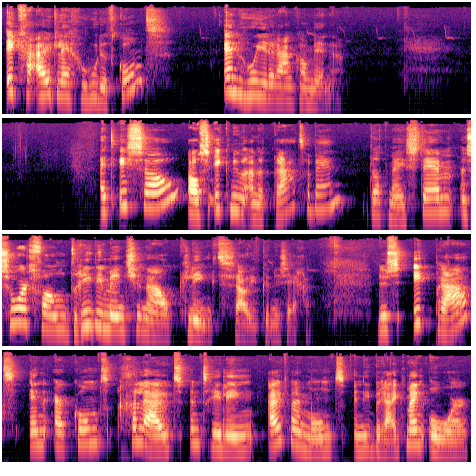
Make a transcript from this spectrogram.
Ik ga uitleggen hoe dat komt en hoe je eraan kan wennen. Het is zo, als ik nu aan het praten ben, dat mijn stem een soort van driedimensionaal klinkt, zou je kunnen zeggen. Dus ik praat en er komt geluid, een trilling uit mijn mond en die bereikt mijn oor.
